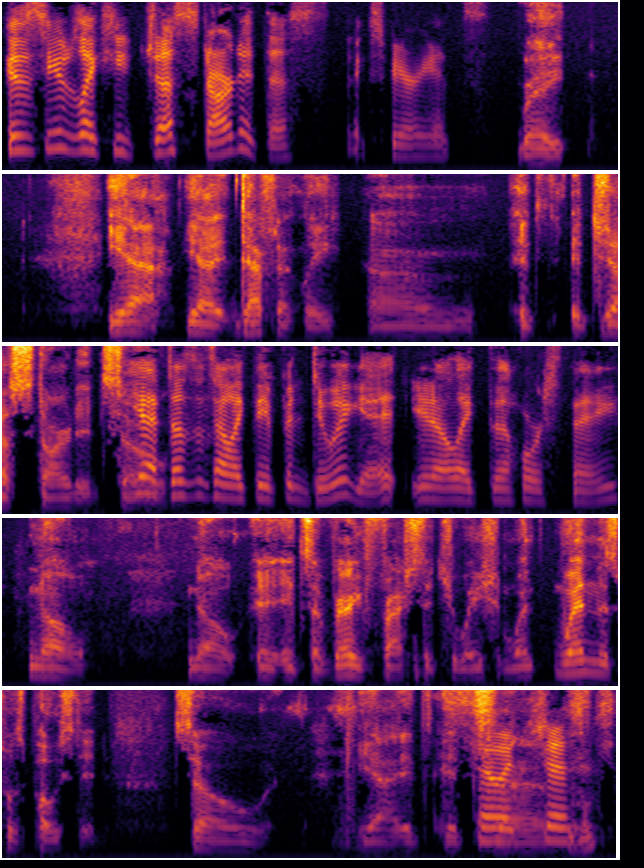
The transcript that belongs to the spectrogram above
Because it seems like he just started this experience. Right. Yeah. Yeah. Definitely. Um, it it just started, so Yeah, it doesn't sound like they've been doing it. You know, like the horse thing. no, no. It, it's a very fresh situation when when this was posted. So yeah, it, it's so uh, it just. mhm.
